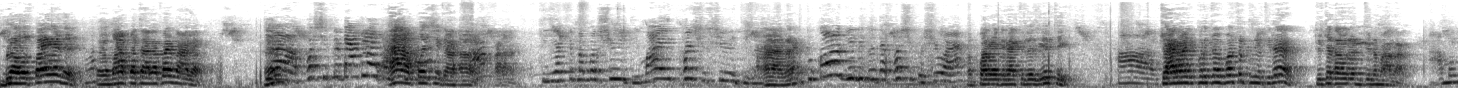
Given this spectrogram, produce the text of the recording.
ब्लाऊज पाहिजे का मापात आला पाहिजे मला हा? फशीक टाकला होता. हा पैसे का हा हा? हा. ती एक नंबर माय फशी हा ना? तू का गेली का त्या फशी शिवाय परत रात्रीलाच घेते हा चार वाजेपर्यंत बसत होती ना तुझ्या नवऱ्याने तिने मला हा, मग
